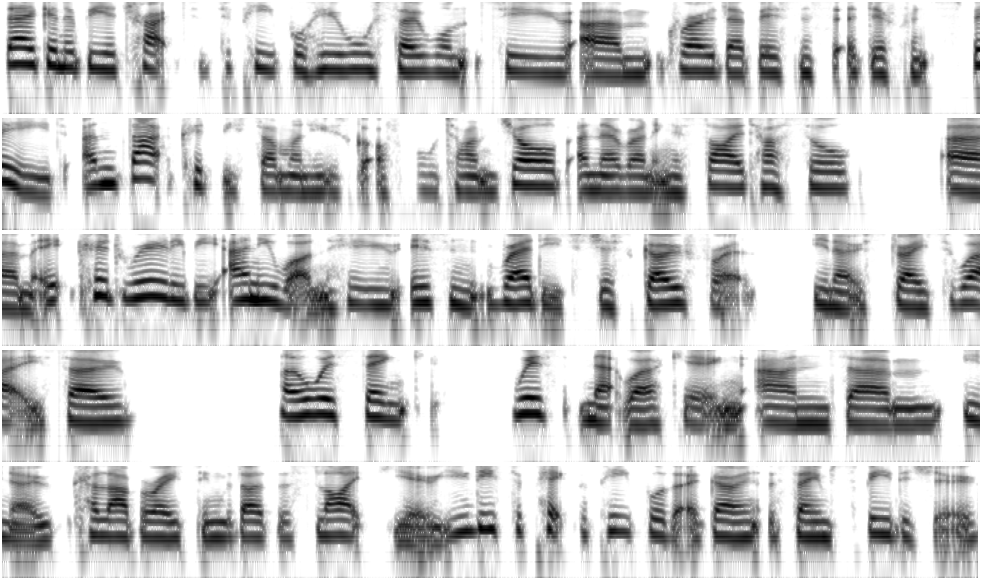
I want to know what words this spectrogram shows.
they're going to be attracted to people who also want to um, grow their business at a different speed. And that could be someone who's got a full time job and they're running a side hustle. Um, it could really be anyone who isn't ready to just go for it, you know, straight away. So I always think with networking and um, you know collaborating with others like you, you need to pick the people that are going at the same speed as you.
